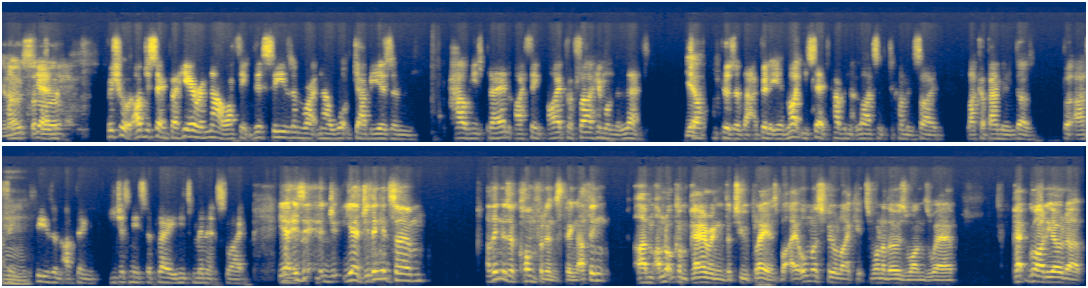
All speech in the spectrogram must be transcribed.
You know, Um, so yeah, For sure. I'm just saying for here and now, I think this season, right now, what Gabby is and how he's playing, I think I prefer him on the left yeah, just because of that ability. And like you said, having that license to come inside like Aubameyang does. But I think Mm. this season, I think he just needs to play. He needs minutes. Like, yeah. Is it? Yeah. Do you think it's um? I think there's a confidence thing. I think I'm I'm not comparing the two players, but I almost feel like it's one of those ones where Pep Guardiola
